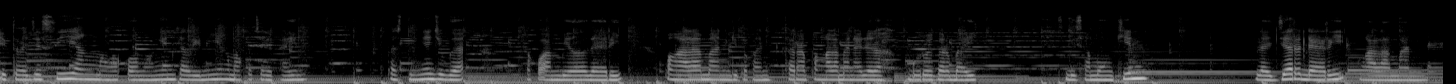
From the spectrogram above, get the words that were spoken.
itu aja sih yang mau aku omongin kali ini yang mau aku ceritain. Pastinya juga aku ambil dari pengalaman gitu kan karena pengalaman adalah guru terbaik sebisa mungkin belajar dari pengalaman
